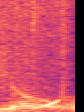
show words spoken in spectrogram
No.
